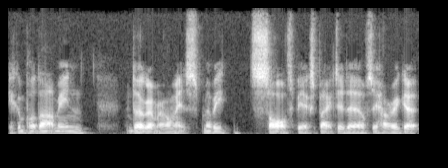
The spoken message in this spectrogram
you can put that. I mean, don't get me wrong, it's maybe sort of to be expected. Uh, obviously, Harrogate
